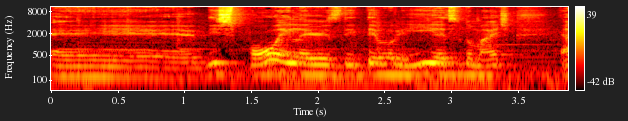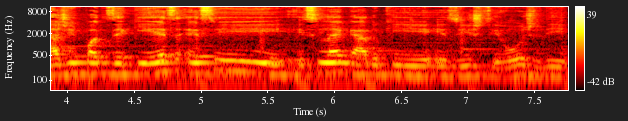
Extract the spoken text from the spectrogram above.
é, de spoilers, de teorias e tudo mais, a gente pode dizer que esse, esse, esse legado que existe hoje de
